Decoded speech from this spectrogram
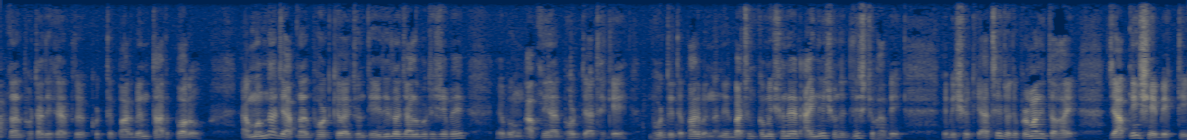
আপনার ভোটাধিকার প্রয়োগ করতে পারবেন তারপরও। এমন না যে আপনার ভোট কেউ একজন দিয়ে দিল জাল ভোট হিসেবে এবং আপনি আর ভোট দেওয়া থেকে ভোট দিতে পারবেন না। নির্বাচন কমিশনের আইনে সুনির্দিষ্টভাবে এ বিষয়টি আছে। যদি প্রমাণিত হয় যে আপনি সেই ব্যক্তি,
